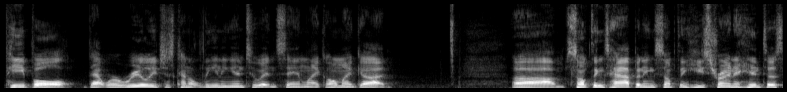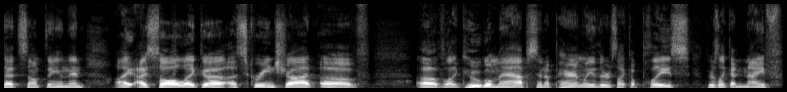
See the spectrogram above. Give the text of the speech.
people that were really just kind of leaning into it and saying like, "Oh my god, um, something's happening, something he's trying to hint us at something. And then I, I saw like a, a, screenshot of of like Google Maps, and apparently there's like a place, there's like a knife,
